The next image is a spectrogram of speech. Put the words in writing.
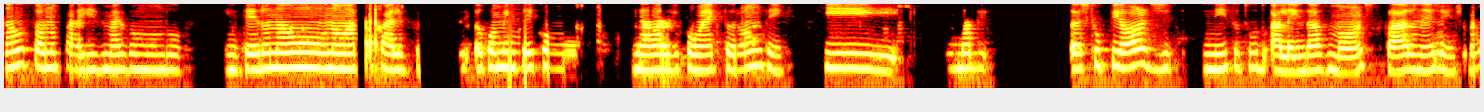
não só no país, mas no mundo inteiro, não, não atrapalhe. Eu comentei com, na live com o Hector ontem que uma, acho que o pior de, nisso tudo, além das mortes, claro, né, gente? Mas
